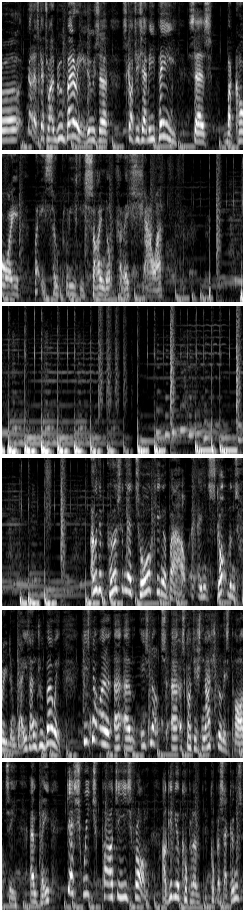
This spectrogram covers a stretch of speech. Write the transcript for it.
uh, no, let's go to Andrew Berry, who's a Scottish MEP. Says McCoy, but he's so pleased he signed up for this shower. Oh, the person they're talking about in Scotland's Freedom Days, Andrew Bowie. He's not a, a um, he's not a, Scottish Nationalist Party MP. Guess which party he's from? I'll give you a couple of a couple of seconds.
